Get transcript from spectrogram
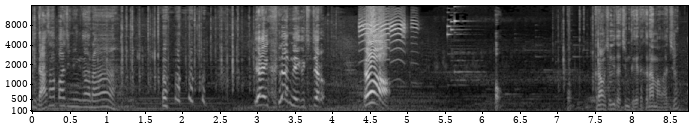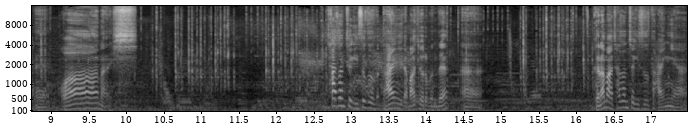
이 나사 빠진 인간아 야 이거 큰일 났네 이거 진짜로 야! 어? 어? 그나마 저기다 지금 되겠다 그나마 맞죠? 예. 와 나이씨 차선책이 있어서 다행이다 맞죠 여러분들? 아. 그나마 차선책이 있어서 다행이야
